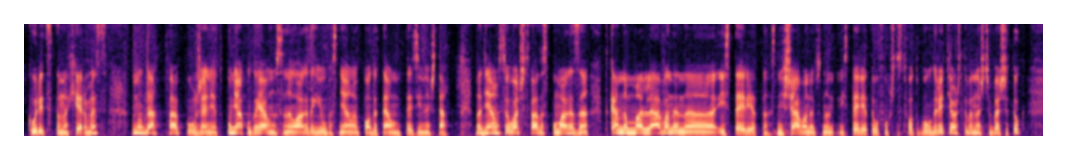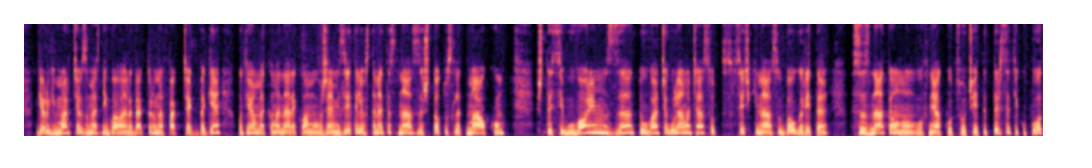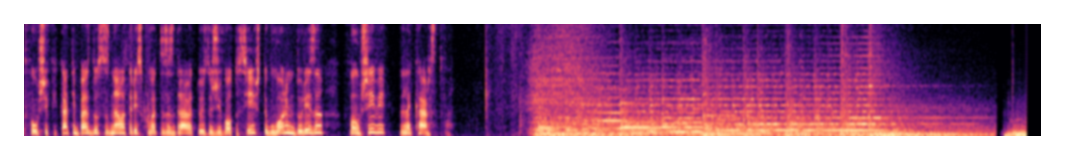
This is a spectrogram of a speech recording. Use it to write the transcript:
корицата на Хермес. Но да, това е положението. Понякога явно се налага да ги обясняваме по-детайлно тези неща. Надявам се обаче това да спомага за така намаляване на истерията, снишаването на истерията в обществото. Благодаря ти още веднъж, че беше тук. Георги Марчев, заместник главен редактор на Факт Чек БГ. Отиваме към една реклама. Уважаеми зрители, останете с нас, защото след малко ще си говорим за това, че голяма част от всички нас, от българите, съзнателно в някои от случаите търсят и купуват фалшификати без да осъзнават рисковете за здравето и за живота си. Ще говорим дори за фалшиви лекарства.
